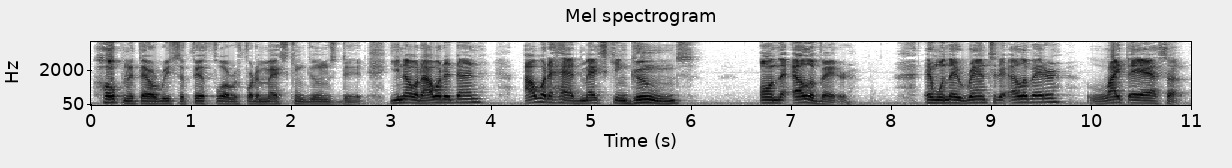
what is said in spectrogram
hoping that they would reach the fifth floor before the Mexican goons did. You know what I would have done? I would have had Mexican goons on the elevator. And when they ran to the elevator, light their ass up.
